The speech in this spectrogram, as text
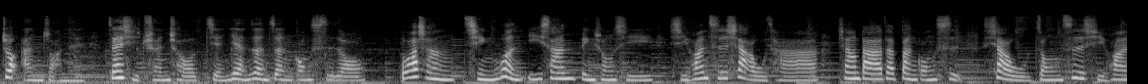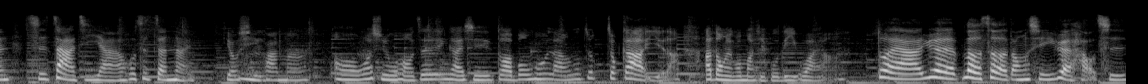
足安全的。这是全球检验认证公司哦。我想请问，宜珊平常时喜欢吃下午茶，像大家在办公室下午总是喜欢吃炸鸡啊，或是蒸奶。有喜欢吗？嗯、哦，我想吼，这应该是大部分人足足介意啦。啊，当然我嘛是不例外啊。对啊，越垃圾的东西越好吃，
